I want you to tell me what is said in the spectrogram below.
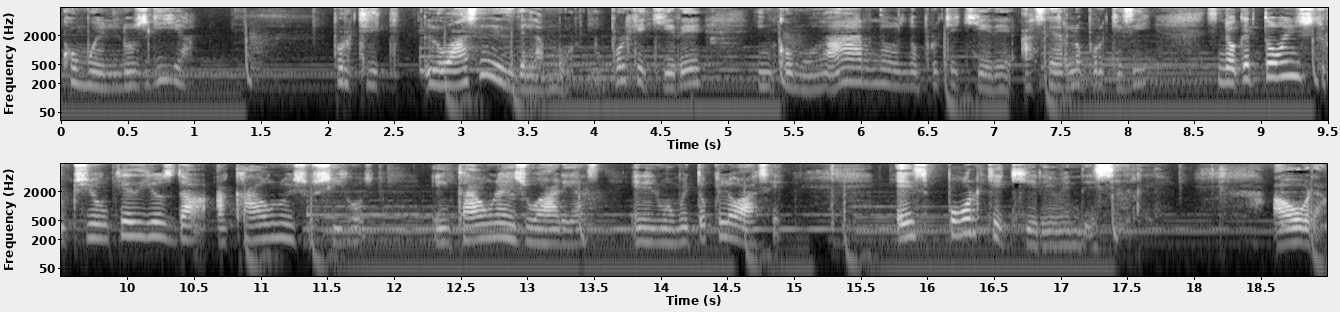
como Él nos guía, porque lo hace desde el amor, no porque quiere incomodarnos, no porque quiere hacerlo porque sí, sino que toda instrucción que Dios da a cada uno de sus hijos, en cada una de sus áreas, en el momento que lo hace, es porque quiere bendecirle. Ahora,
